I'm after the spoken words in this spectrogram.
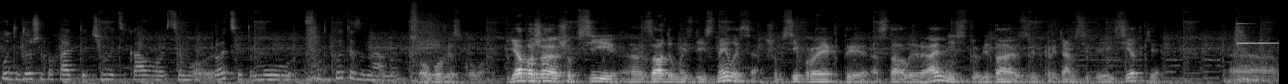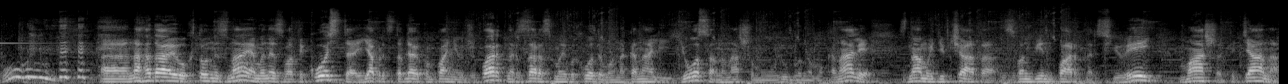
Буде дуже багато чого цікавого в цьому році, тому слідкуйте за нами. Обов'язково. Я бажаю, щоб всі е, задуми здійснилися, щоб всі проекти стали реальністю. Вітаю з відкриттям CPA сітки. Е. Е, Нагадаю, хто не знає, мене звати Костя. Я представляю компанію G-Partner. Зараз ми виходимо на каналі Йоса, на нашому улюбленому каналі. З нами дівчата з OneWin Partners UA, Маша, Тетяна.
